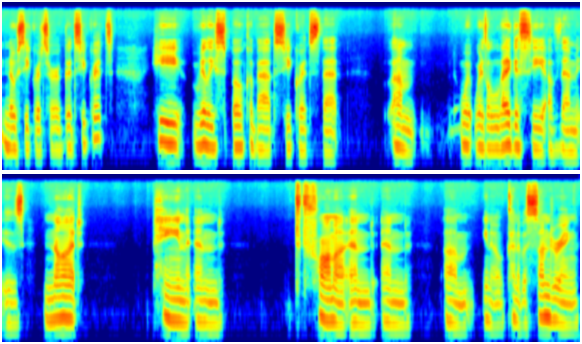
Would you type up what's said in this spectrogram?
no secrets are good secrets. He really spoke about secrets that, um, wh- where the legacy of them is not pain and trauma and and um, you know kind of a sundering,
